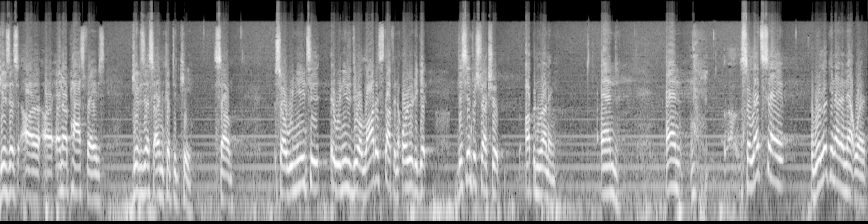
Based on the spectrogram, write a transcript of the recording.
gives us our, our and our passphrase gives us our encrypted key. So so we need to we need to do a lot of stuff in order to get this infrastructure up and running. And and so let's say we're looking at a network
